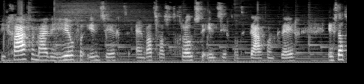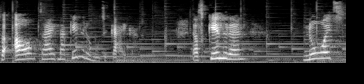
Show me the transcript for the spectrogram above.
die gaven mij weer heel veel inzicht. En wat was het grootste inzicht wat ik daarvan kreeg? Is dat we altijd naar kinderen moeten kijken. Dat kinderen nooit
